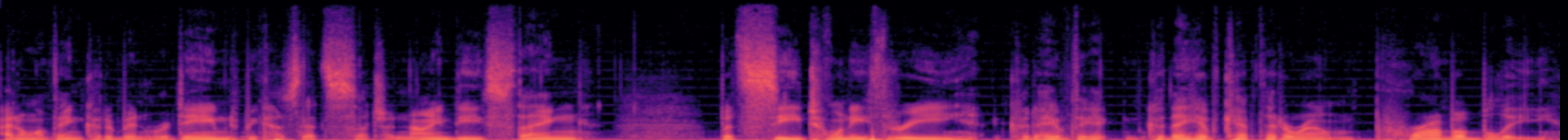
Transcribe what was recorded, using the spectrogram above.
I don't think could have been redeemed because that's such a 90s thing. But C23, could have they, could they have kept that around? Probably.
